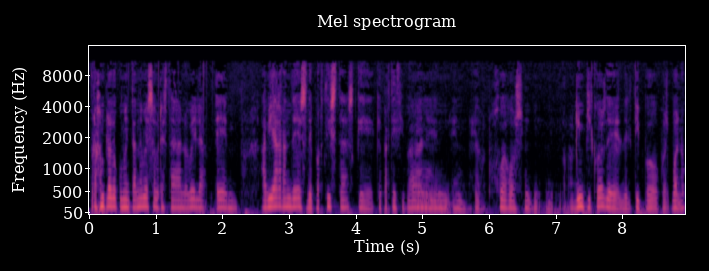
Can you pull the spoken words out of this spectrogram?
Por ejemplo, documentándome sobre esta novela, eh, había grandes deportistas que, que participaban Mm. en, en- en Juegos mm, Olímpicos de- del tipo, pues bueno,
